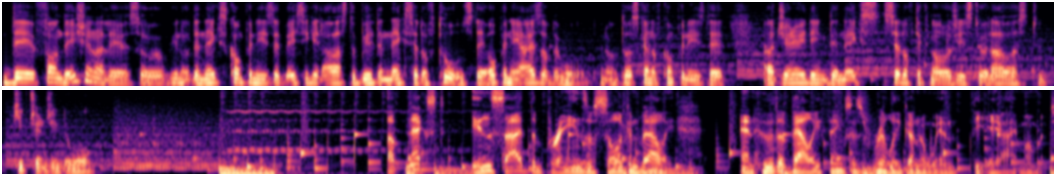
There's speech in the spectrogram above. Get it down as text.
the foundational layer. So, you know, the next companies that basically allow us to build the next set of tools, the open AIs of the world, you know, those kind of companies that are generating the next set of technologies to allow us to keep changing the world. Up next, inside the brains of Silicon Valley and who the Valley thinks is really going to win the AI moment.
